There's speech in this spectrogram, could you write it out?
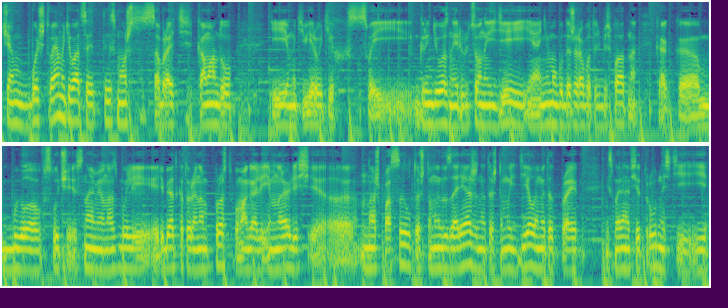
Чем больше твоя мотивация, ты сможешь собрать команду и мотивировать их своей грандиозной революционной идеей, и они могут даже работать бесплатно, как э, было в случае с нами. У нас были ребята, которые нам просто помогали, им нравились э, наш посыл, то, что мы заряжены, то, что мы делаем этот проект, несмотря на все трудности, и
